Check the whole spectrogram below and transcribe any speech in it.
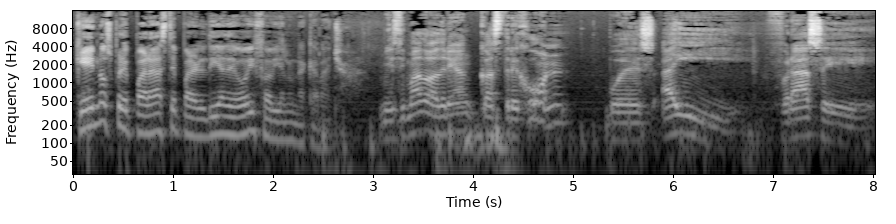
¿Qué nos preparaste para el día de hoy, Fabián Luna Cabacho? Mi estimado Adrián Castrejón, pues hay frase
